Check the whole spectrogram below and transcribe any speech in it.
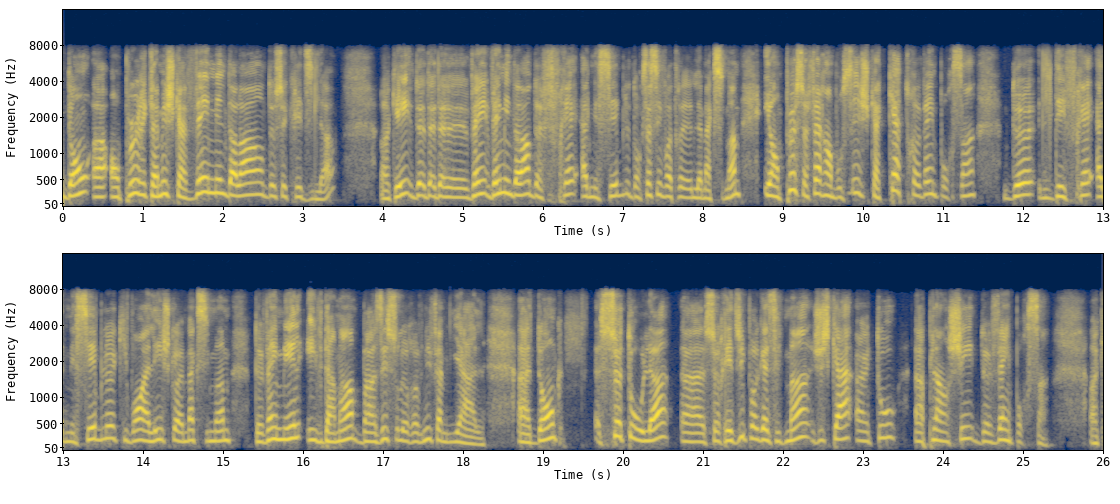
dont euh, on peut réclamer jusqu'à 20 000 de ce crédit-là. De, 20, 000 de frais admissibles. Donc, ça, c'est votre, le maximum. Et on peut se faire rembourser jusqu'à 80 de, des frais admissibles qui vont aller jusqu'à un maximum de 20 000, évidemment, basé sur le revenu familial. Euh, donc, ce taux-là euh, se réduit progressivement jusqu'à un taux plancher de 20% OK?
